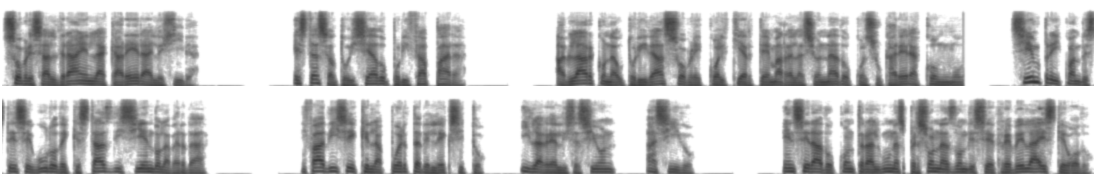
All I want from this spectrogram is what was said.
sobresaldrá en la carrera elegida. Estás autorizado por IFA para hablar con autoridad sobre cualquier tema relacionado con su carrera como, siempre y cuando estés seguro de que estás diciendo la verdad. IFA dice que la puerta del éxito y la realización ha sido encerado contra algunas personas donde se revela este odo.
